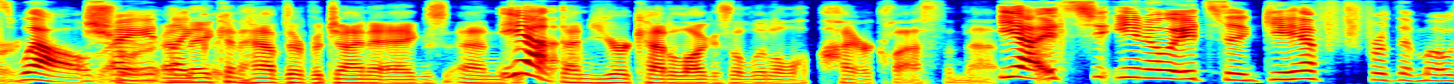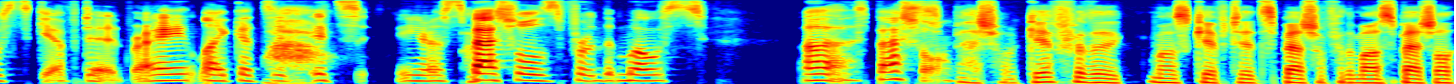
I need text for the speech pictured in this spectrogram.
as well, sure. right? And they can have their vagina eggs, and Yeah. and your catalog is a little higher class than that. yeah, it's you know it's a gift for the most gifted, right? Like it's Wow. a, it's you know specials for the most uh special. Special gift for the most gifted, special for the most special.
